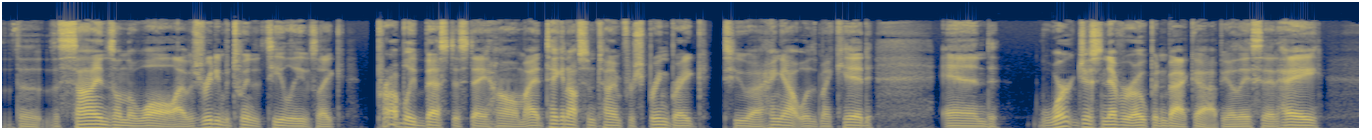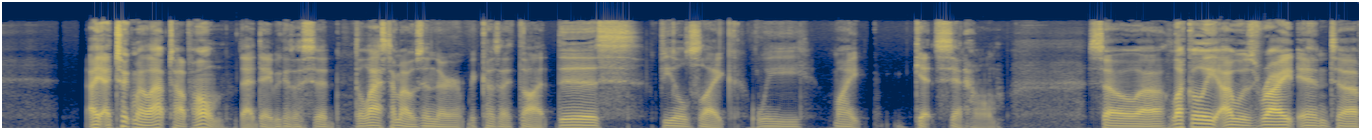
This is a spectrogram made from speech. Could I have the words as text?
the the signs on the wall. I was reading between the tea leaves, like probably best to stay home. I had taken off some time for spring break to uh, hang out with my kid, and work just never opened back up. You know, they said, "Hey." I, I took my laptop home that day because I said the last time I was in there because I thought this feels like we might get sent home. So uh, luckily, I was right and uh,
